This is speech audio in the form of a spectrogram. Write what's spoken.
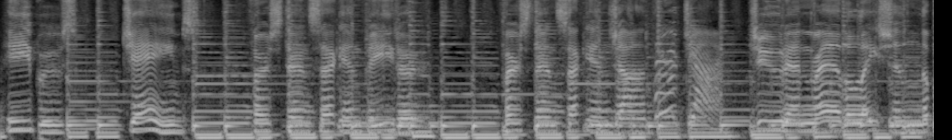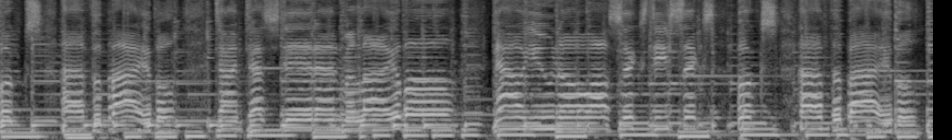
Hebrews, James, First and Second Peter, First and Second John, Third John. Jude and Revelation, the books of the Bible, time tested and reliable. Now you know all 66 books of the Bible.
